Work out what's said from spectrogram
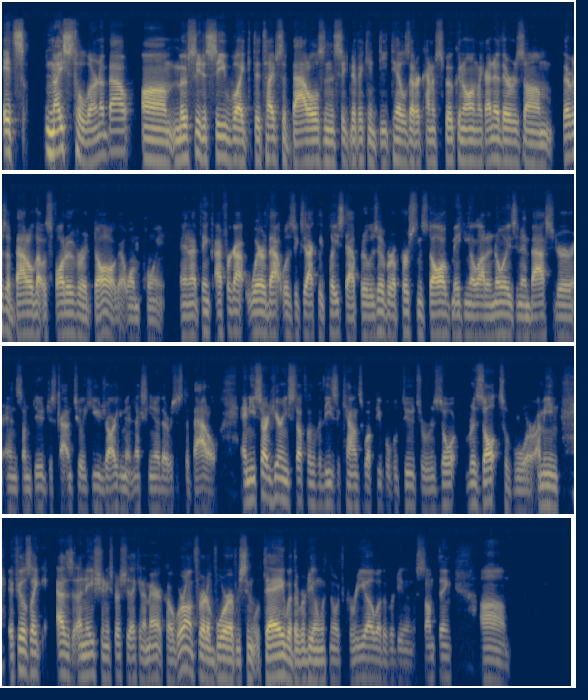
it's nice to learn about um mostly to see like the types of battles and the significant details that are kind of spoken on like i know there was um there was a battle that was fought over a dog at one point and I think I forgot where that was exactly placed at, but it was over a person's dog making a lot of noise. An ambassador and some dude just got into a huge argument. Next thing you know, there was just a battle, and you start hearing stuff over these accounts what people will do to resort result to war. I mean, it feels like as a nation, especially like in America, we're on threat of war every single day, whether we're dealing with North Korea, whether we're dealing with something. Um,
